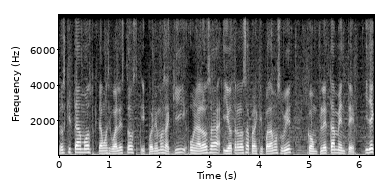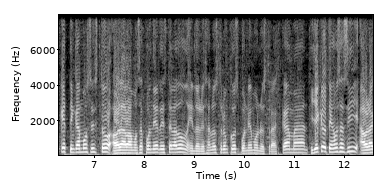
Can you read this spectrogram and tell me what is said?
Los quitamos quitamos igual estos y ponemos aquí una losa y otra losa para que podamos subir completamente. Y ya que tengamos esto ahora vamos a poner de este lado en donde están los troncos ponemos nuestra cama. Y ya que lo tengamos así ahora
